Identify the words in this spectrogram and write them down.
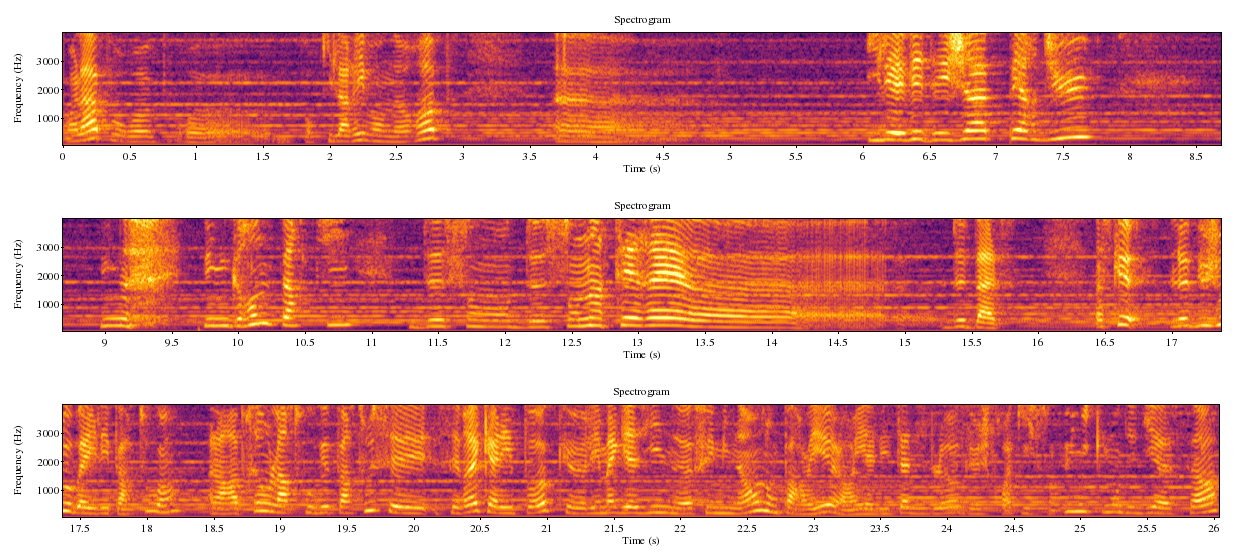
voilà, pour qu'il arrive en Europe, il avait déjà perdu une, grande partie de son, de son intérêt euh, de base. Parce que le Bugeot, bah, il est partout. Hein. Alors après, on l'a retrouvé partout. C'est vrai qu'à l'époque, euh, les magazines féminins en ont parlé. Alors il y a des tas de blogs, je crois, qui sont uniquement dédiés à ça.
